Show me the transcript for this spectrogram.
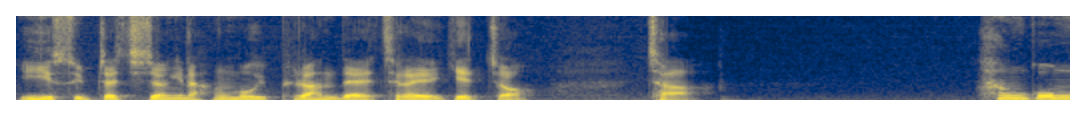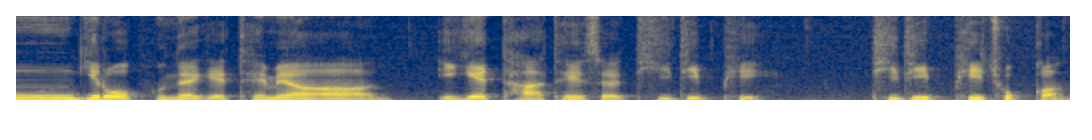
이 수입자 지정이라는 항목이 필요한데 제가 얘기했죠. 자, 항공기로 보내게 되면 이게 다 돼 있어요. DDP, DDP 조건.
